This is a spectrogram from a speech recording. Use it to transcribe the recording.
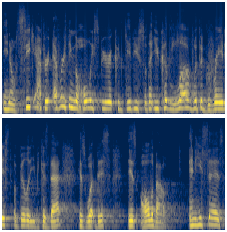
you know, seek after everything the Holy Spirit could give you so that you could love with the greatest ability because that is what this is all about. And he says,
